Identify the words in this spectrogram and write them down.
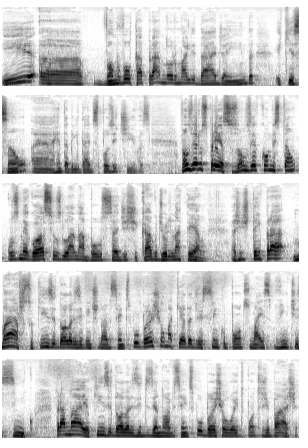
e uh, vamos voltar para a normalidade ainda e que são uh, rentabilidades positivas. Vamos ver os preços, vamos ver como estão os negócios lá na Bolsa de Chicago, de olho na tela. A gente tem para março 15 dólares e 29 centos por bushel, uma queda de 5 pontos mais 25. Para maio, 15 dólares e 19 centos por bushel, 8 pontos de baixa.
